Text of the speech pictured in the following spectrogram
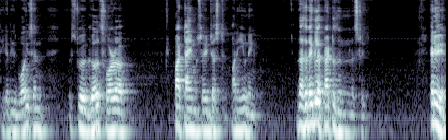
They get these boys and girls for uh, part-time, so just one evening. That's a regular practice in the industry. Anyway,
